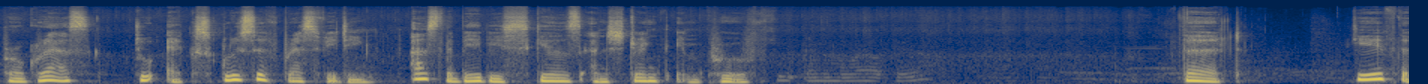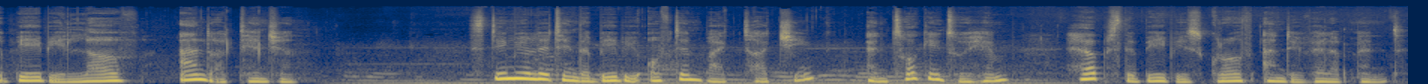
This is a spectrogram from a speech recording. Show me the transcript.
Progress to exclusive breastfeeding as the baby's skills and strength improve. Third, give the baby love and attention. Stimulating the baby often by touching and talking to him helps the baby's growth and development.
